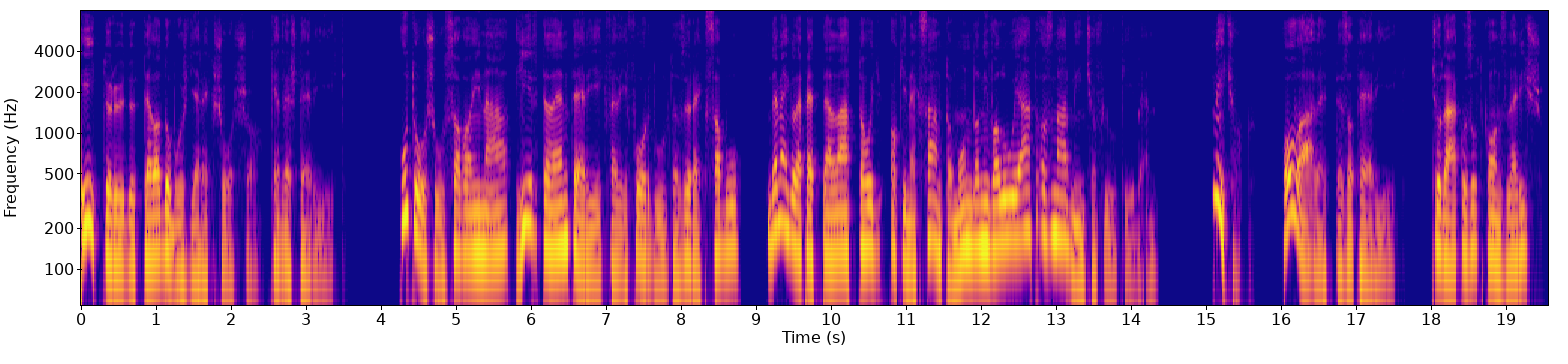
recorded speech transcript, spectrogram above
Így törődött el a dobos gyerek sorsa, kedves terjék. Utolsó szavainál hirtelen terjék felé fordult az öreg Szabó, de meglepetten látta, hogy akinek szánta mondani valóját, az már nincs a fülkében. Nicsak, hová lett ez a terjék? Csodálkozott kanzler is,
